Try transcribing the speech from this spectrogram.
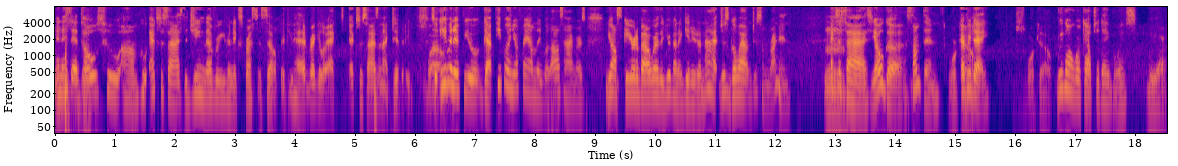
and they said those who um, who exercised, the gene never even expressed itself if you had regular act- exercise and activity. Wow. So even if you got people in your family with Alzheimer's, you're all scared about whether you're going to get it or not. Just go out and do some running, Mm. exercise, yoga, something work every out. day. Just work out. We're gonna work out today, Boyce. We are.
